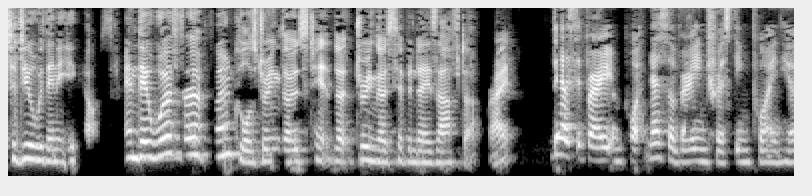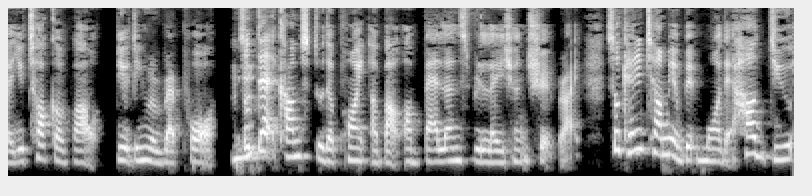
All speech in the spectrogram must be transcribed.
to deal with any hiccups. And there were phone calls during those te- the, during those seven days after, right? That's a very important. That's a very interesting point here. You talk about building a rapport. So Mhm. that comes to the point about a balanced relationship, right? So can you tell me a bit more that how do you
